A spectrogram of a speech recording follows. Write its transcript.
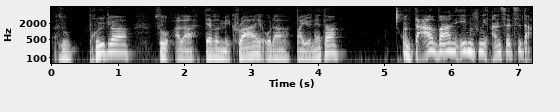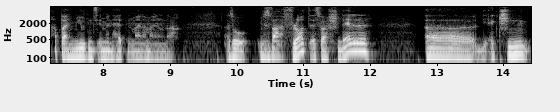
Also Prügler, so à la Devil May Cry oder Bayonetta. Und da waren eben schon die Ansätze da bei Mutants in Manhattan, meiner Meinung nach. Also es war flott, es war schnell, äh, die Action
